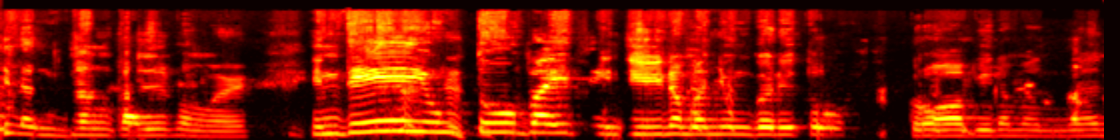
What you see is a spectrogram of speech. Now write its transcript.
Ilang dangkal pa, Mar. Hindi, yung 2 by hindi naman yung ganito. Grabe naman yan.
